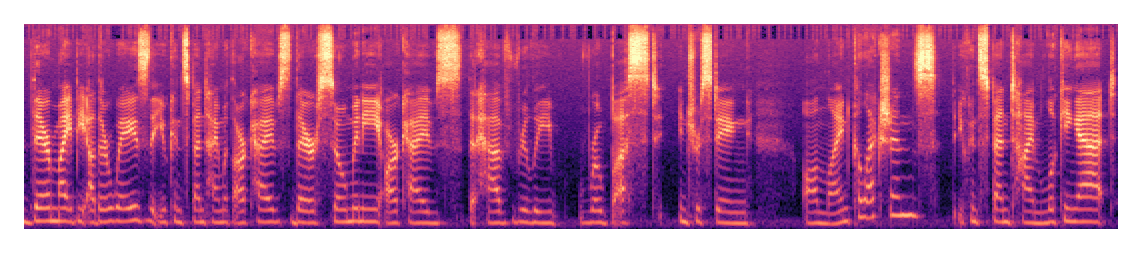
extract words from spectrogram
there might be other ways that you can spend time with archives. There are so many archives that have really robust, interesting online collections that you can spend time looking at.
